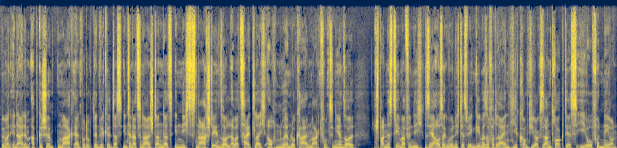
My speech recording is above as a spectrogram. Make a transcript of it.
wenn man in einem abgeschirmten Markt ein Produkt entwickelt, das internationalen Standards in nichts nachstehen soll, aber zeitgleich auch nur im lokalen Markt funktionieren soll. Spannendes Thema finde ich, sehr außergewöhnlich, deswegen gehen wir sofort rein. Hier kommt Jörg Sandrock, der CEO von Neon.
